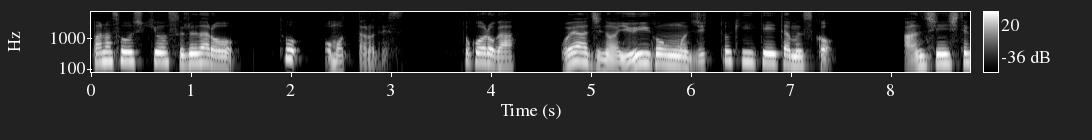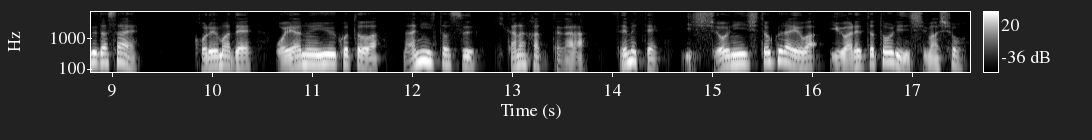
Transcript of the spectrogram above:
派な葬式をするだろう、と思ったのです。ところが、親父の遺言をじっと聞いていた息子、安心してください。これまで親の言うことは何一つ聞かなかったから、せめて一生に一度ぐらいは言われた通りにしましょ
